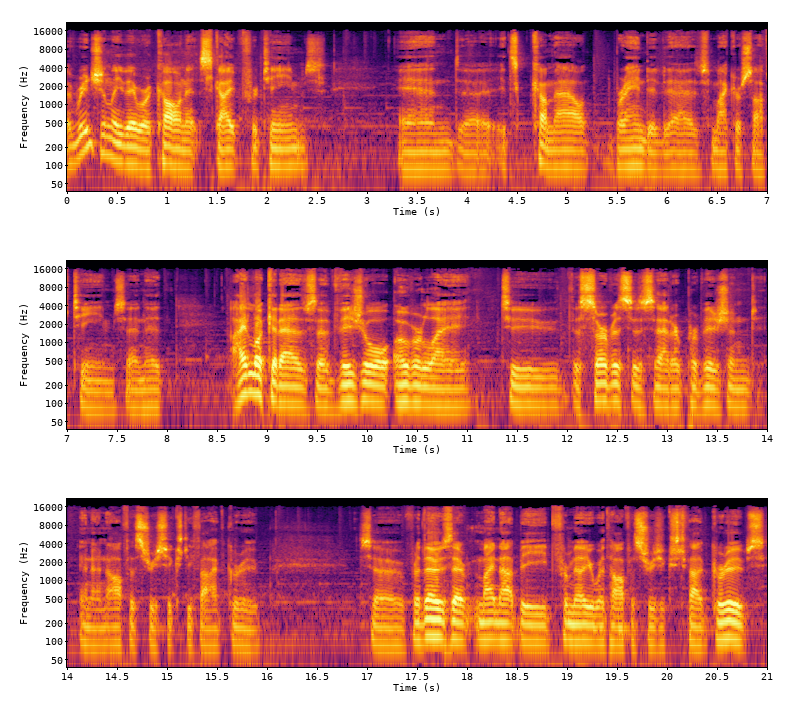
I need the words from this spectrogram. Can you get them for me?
originally they were calling it Skype for Teams, and uh, it's come out branded as Microsoft Teams. And it, I look at it as a visual overlay to the services that are provisioned in an Office 365 group. So, for those that might not be familiar with Office 365 groups,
